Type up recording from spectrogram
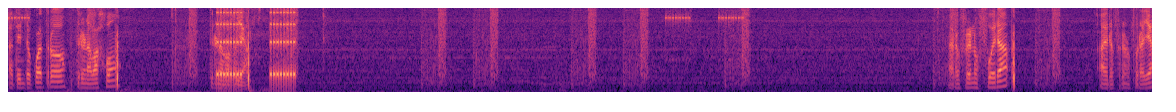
Atento 4, tren abajo. Tren abajo ya. Aerofreno fuera. Aerofreno fuera ya.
